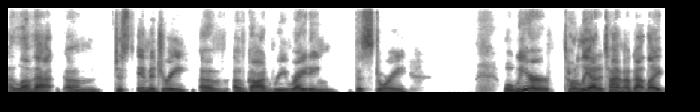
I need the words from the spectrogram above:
i love that um just imagery of of god rewriting the story well we are totally out of time i've got like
